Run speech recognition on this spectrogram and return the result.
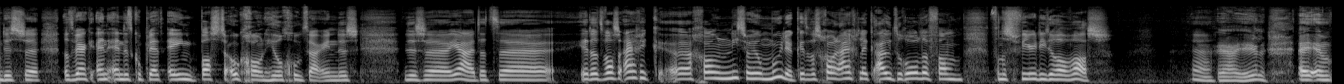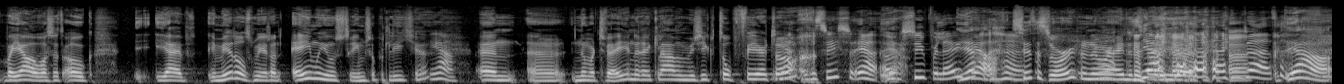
Dus dat werkt. En, en het compleet 1 paste ook gewoon heel goed daarin. Dus, dus ja, dat. Ja, dat was eigenlijk gewoon niet zo heel moeilijk. Het was gewoon eigenlijk uitrollen van, van de sfeer die er al was. Ja, ja heerlijk. Hey, en bij jou was het ook jij hebt inmiddels meer dan 1 miljoen streams op het liedje. Ja. En uh, nummer 2 in de reclame muziek top 40. Ja, precies. Ja, ook superleuk. Ja, ja. zit het hoor, de nummer 1 en 2. Ja, inderdaad. Ja,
